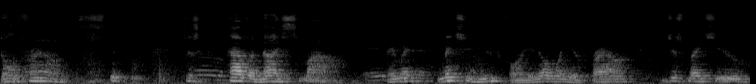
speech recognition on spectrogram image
Don't frown. Just have a nice smile. Amen. Makes you youthful. You know when you frown, it just makes you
